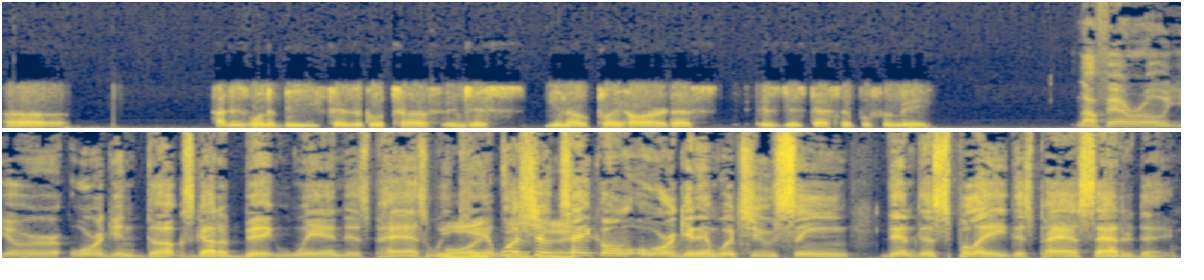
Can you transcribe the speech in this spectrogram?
uh, I just want to be physical, tough, and just you know play hard. That's it's just that simple for me. Now, Pharaoh, your Oregon Ducks got a big win this past weekend. Boy, What's your they. take on Oregon and what you've seen them display this past Saturday?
